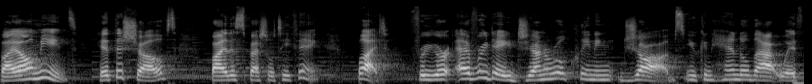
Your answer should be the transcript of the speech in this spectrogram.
by all means, hit the shelves, buy the specialty thing. But for your everyday general cleaning jobs, you can handle that with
